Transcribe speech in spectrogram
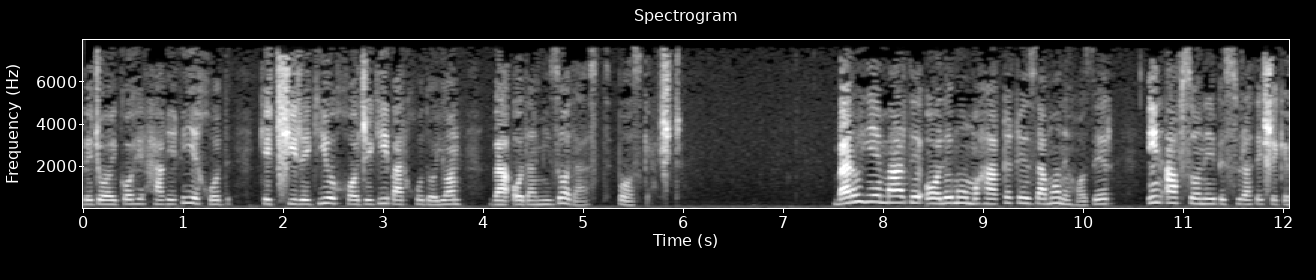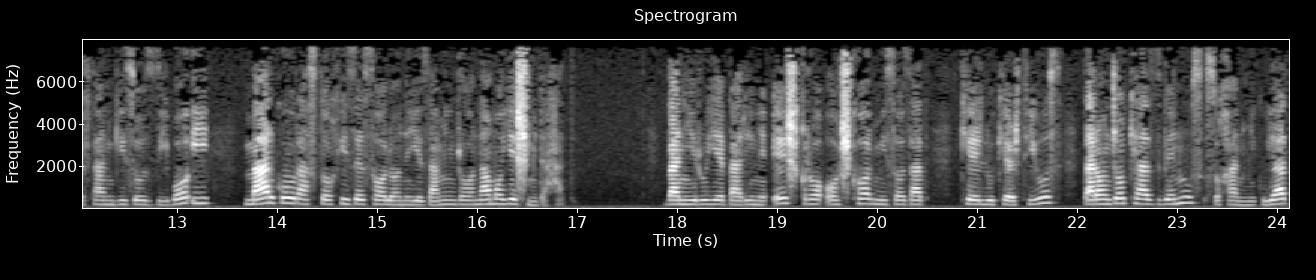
به جایگاه حقیقی خود که چیرگی و خاجگی بر خدایان و آدمیزاد است بازگشت. برای مرد عالم و محقق زمان حاضر این افسانه به صورت شگفتانگیز و زیبایی مرگ و رستاخیز سالانه زمین را نمایش می دهد و نیروی برین عشق را آشکار می سازد که لوکرتیوس در آنجا که از ونوس سخن می گوید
